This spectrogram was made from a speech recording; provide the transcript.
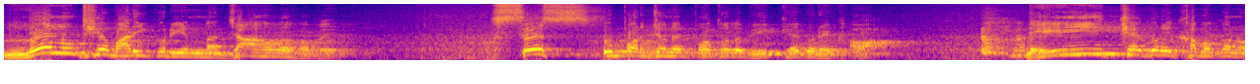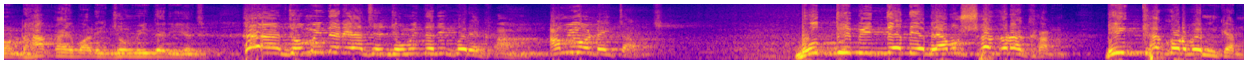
লোন উঠিয়ে বাড়ি করিয়েন না, যা হবে হবে। শেষ উপার্জনের পথ হলো ভিক্ষা করে খাওয়া। ভিক্ষা করে খাব কেন? ঢাকায় বাড়ি জমিদারি আছে। হ্যাঁ জমিদারি আছে, জমিদারি করে খান। আমি ওটাই চাচ্ছি। বুদ্ধিবিদ্যা দিয়ে ব্যবসা করে খান। ভিক্ষা করবেন কেন?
